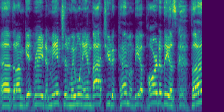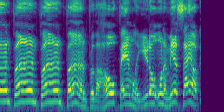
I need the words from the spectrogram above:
uh, that I'm getting ready to mention, we want to invite you to come and be a part of this fun, fun, fun, fun for the whole family. You don't want to miss out.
